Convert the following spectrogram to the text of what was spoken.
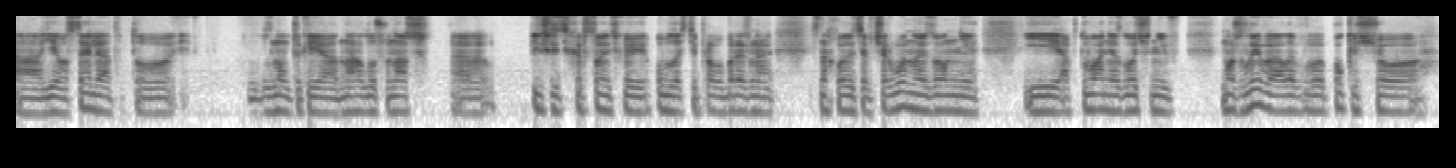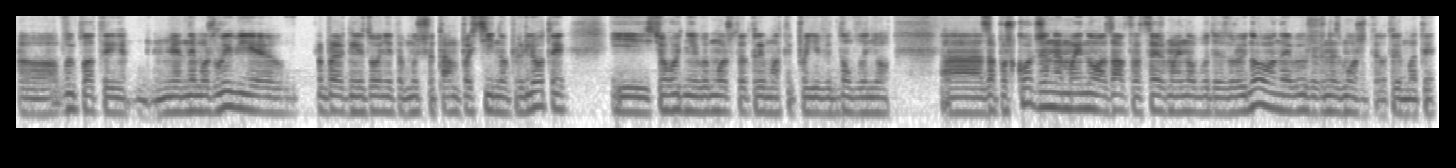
е, є оселя. Тобто, знов таки я наголошу, наш е, більшість Херсонської області правобережної знаходиться в червоної зоні, і актування злочинів можливе, але поки що е, виплати неможливі прибережній зоні, тому що там постійно прильоти. І сьогодні ви можете отримати по її відновленню за пошкоджене майно. А завтра це ж майно буде зруйноване. і Ви вже не зможете отримати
